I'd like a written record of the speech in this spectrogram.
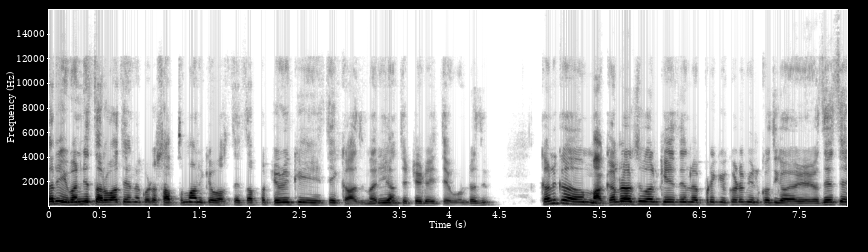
సరే ఇవన్నీ తర్వాత అయినా కూడా సప్తమానికి వస్తాయి తప్ప చెడుకి అయితే కాదు. మరీ అంత చెడు అయితే ఉండదు. కనుక మకర రాశి వారికి ఏదైనప్పటికీ కూడా వీళ్ళు కొద్దిగా ఏదైతే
